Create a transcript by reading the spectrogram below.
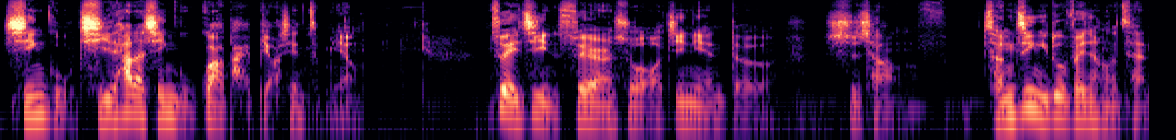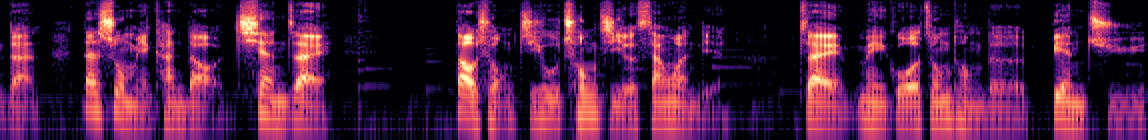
新股其他的新股挂牌表现怎么样。最近虽然说哦，今年的市场曾经一度非常的惨淡，但是我们也看到现在道琼几乎冲击了三万点。在美国总统的变局，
